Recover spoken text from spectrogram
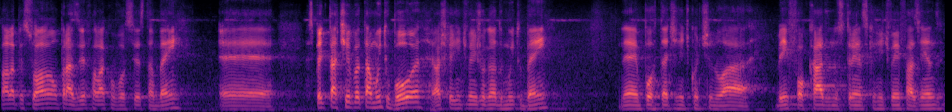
Fala pessoal, é um prazer falar com vocês também. É... A expectativa está muito boa, eu acho que a gente vem jogando muito bem. Né? É importante a gente continuar bem focado nos treinos que a gente vem fazendo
